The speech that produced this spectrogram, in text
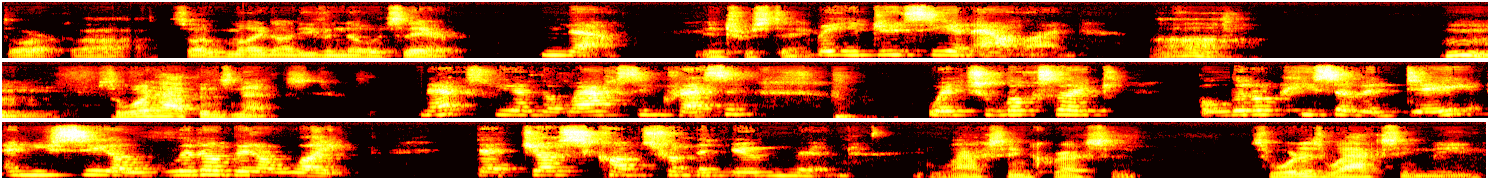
Dark, ah. So I might not even know it's there. No, Interesting. but you do see an outline. Ah. Hmm. So what happens next? Next, we have the waxing crescent, which looks like a little piece of a date, and you see a little bit of light that just comes from the new moon. Waxing crescent. So what does waxing mean?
